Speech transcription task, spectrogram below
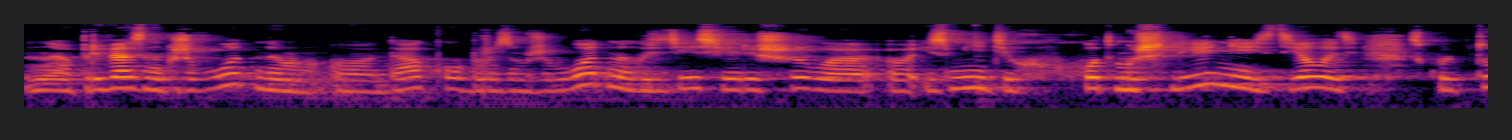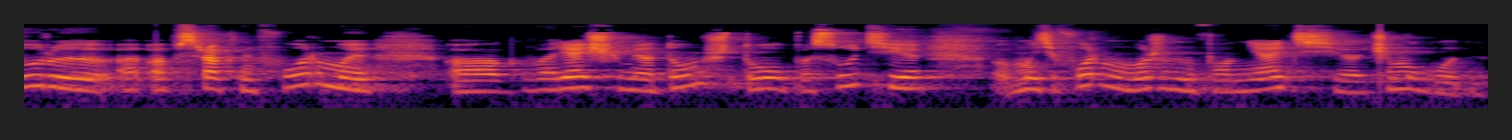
Э, привязаны к животным, э, да, к образам животных. Здесь я решила э, изменить их ход мышления, сделать скульптуры а, абстрактной формы, говорящими о том, что, по сути, мы эти формы можем наполнять чем угодно,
